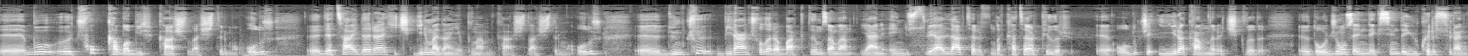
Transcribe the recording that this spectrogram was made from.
E, bu çok kaba bir karşılaştırma olur. E, detaylara hiç girmeden yapılan bir karşılaştırma olur. E, dünkü bilançolara baktığım zaman yani endüstriyeller tarafında Caterpillar e, oldukça iyi rakamlar açıkladı. Dow Jones endeksinde yukarı süren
